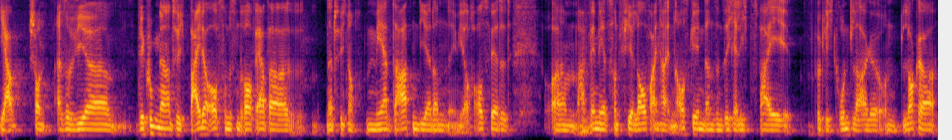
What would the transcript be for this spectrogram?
Ja, schon. Also wir, wir gucken da natürlich beide auch so ein bisschen drauf. Er hat da natürlich noch mehr Daten, die er dann irgendwie auch auswertet. Ähm, aber wenn wir jetzt von vier Laufeinheiten ausgehen, dann sind sicherlich zwei wirklich Grundlage und locker.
